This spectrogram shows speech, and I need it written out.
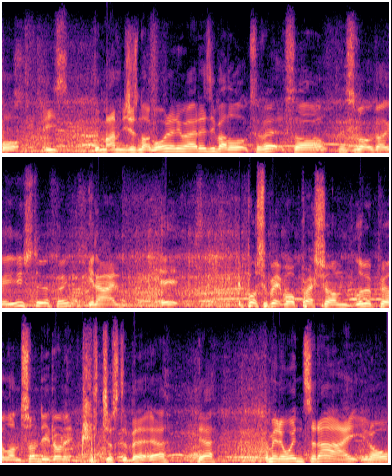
But he's the manager's not going anywhere, is he, by the looks of it? So this is what we've got to get used to, I think. United, it, it puts a bit more pressure on Liverpool on Sunday, doesn't it? Just a bit, yeah. Yeah. I mean, a win tonight, you know,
